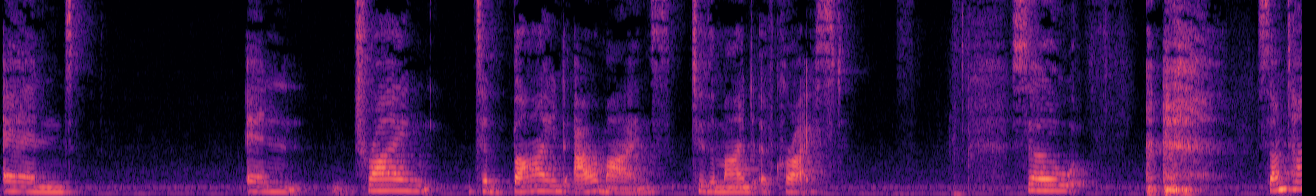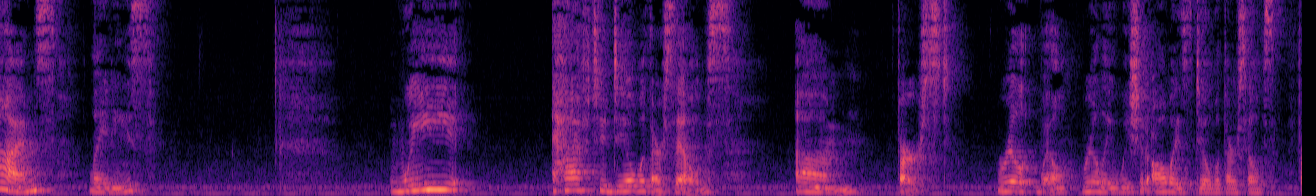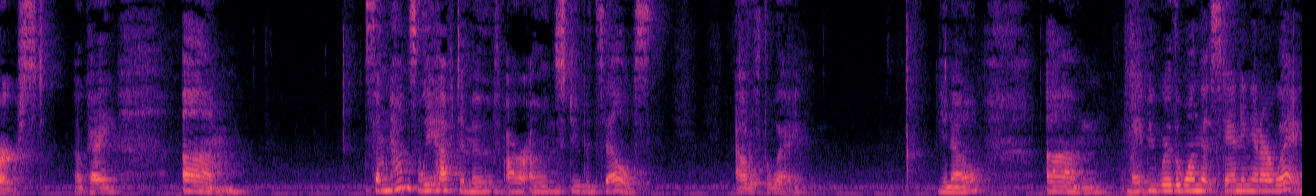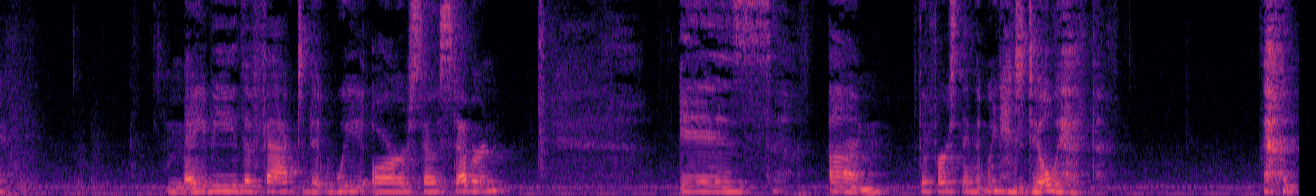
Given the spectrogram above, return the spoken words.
And and trying to bind our minds to the mind of Christ. So sometimes, ladies, we have to deal with ourselves um, first. Real, well, really, we should always deal with ourselves first, okay? Um, sometimes we have to move our own stupid selves out of the way. You know? Um, maybe we're the one that's standing in our way. Maybe the fact that we are so stubborn is um, the first thing that we need to deal with.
